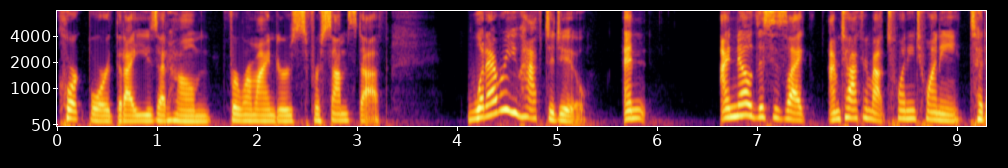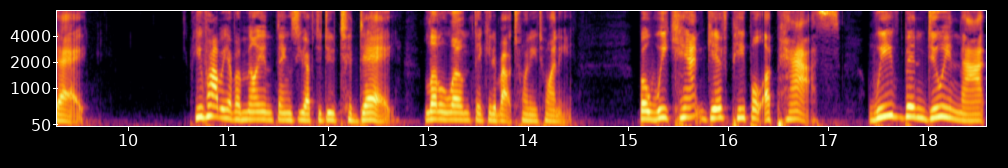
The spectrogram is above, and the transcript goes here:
cork board that I use at home for reminders for some stuff. Whatever you have to do, and I know this is like I'm talking about 2020 today. You probably have a million things you have to do today, let alone thinking about 2020 but we can't give people a pass. We've been doing that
